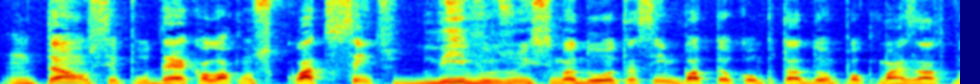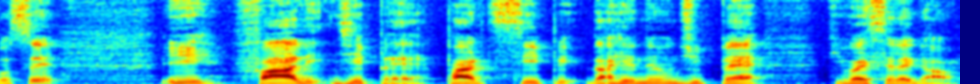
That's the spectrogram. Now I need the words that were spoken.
Então, se puder, coloca uns 400 livros um em cima do outro assim, bota o computador um pouco mais alto que você e fale de pé. Participe da reunião de pé, que vai ser legal.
